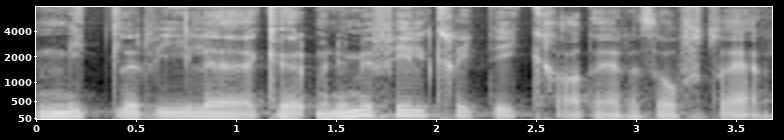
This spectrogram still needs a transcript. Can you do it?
Mittlerweile hört man nicht mehr viel Kritik an dieser Software.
